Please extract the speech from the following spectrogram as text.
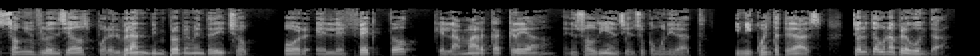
son influenciados por el branding propiamente dicho, por el efecto que la marca crea en su audiencia, en su comunidad. Y ni cuenta te das. Solo te hago una pregunta.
